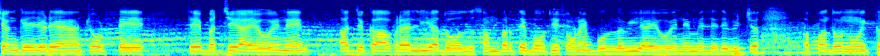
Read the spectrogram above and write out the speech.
ਚੰਗੇ ਜਿਹੜੇ ਆ ਝੋਟੇ ਤੇ ਬੱਚੇ ਆਏ ਹੋਏ ਨੇ। ਅੱਜ ਕਾਫ ਰੈਲੀ ਆ 2 ਦਸੰਬਰ ਤੇ ਬਹੁਤ ਹੀ ਸੋਹਣੇ ਬੁੱਲ ਵੀ ਆਏ ਹੋਏ ਨੇ ਮੇਲੇ ਦੇ ਵਿੱਚ। ਆਪਾਂ ਤੁਹਾਨੂੰ ਇੱਕ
